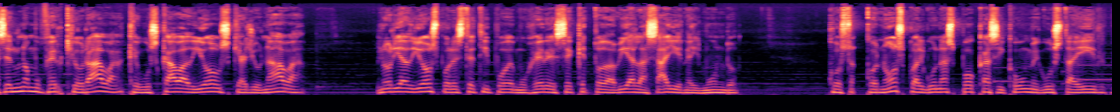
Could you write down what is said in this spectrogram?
a ser una mujer que oraba, que buscaba a Dios, que ayunaba. Gloria a Dios por este tipo de mujeres. Sé que todavía las hay en el mundo. Conozco algunas pocas y cómo me gusta ir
